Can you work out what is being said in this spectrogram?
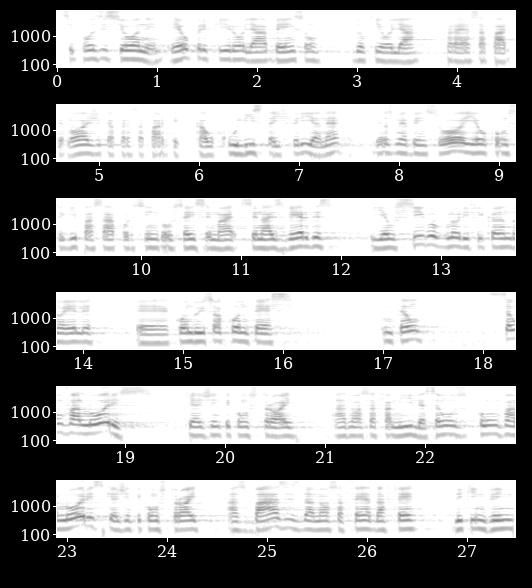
Se posicione. Eu prefiro olhar a bênção do que olhar para essa parte lógica, para essa parte calculista e fria, né? Deus me abençoou e eu consegui passar por cinco ou seis sinais verdes e eu sigo glorificando a Ele é, quando isso acontece. Então, são valores que a gente constrói a nossa família, são os com valores que a gente constrói as bases da nossa fé, da fé de quem vem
